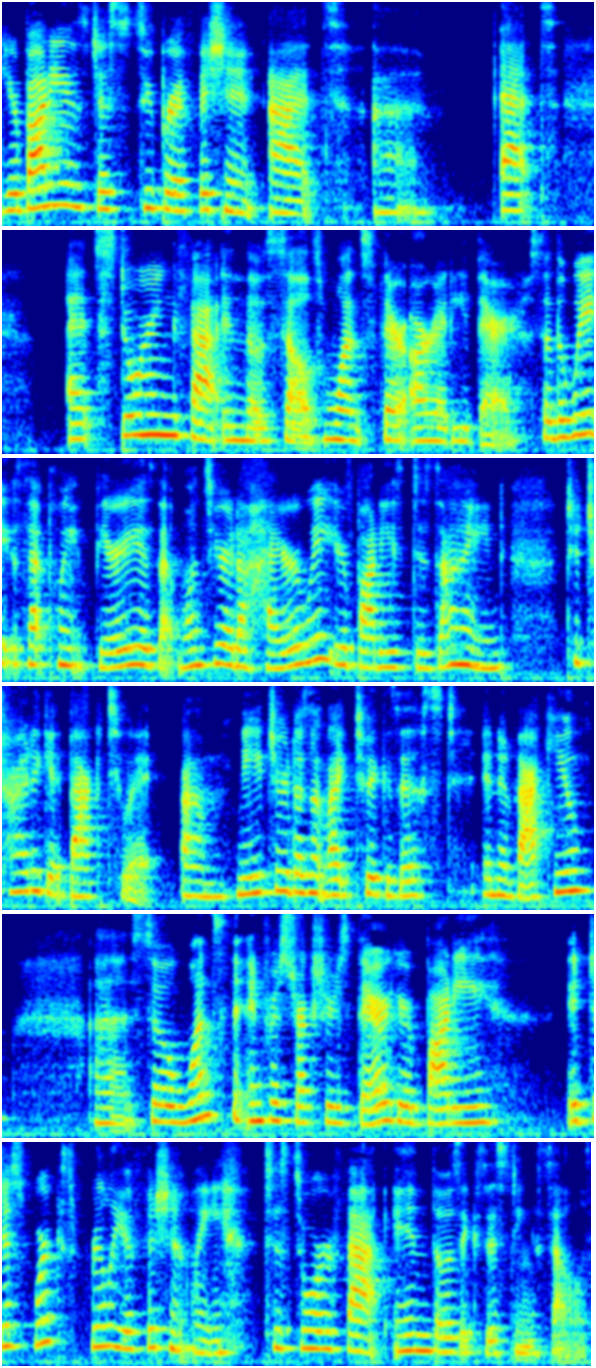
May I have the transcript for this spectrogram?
your body is just super efficient at, uh, at at storing fat in those cells once they're already there. So the weight set point theory is that once you're at a higher weight, your body's designed to try to get back to it. Um, nature doesn't like to exist in a vacuum. Uh, so once the infrastructure is there, your body it just works really efficiently to store fat in those existing cells.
